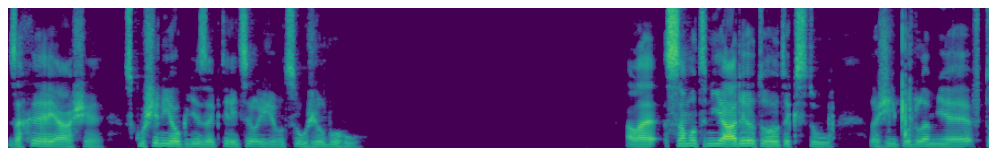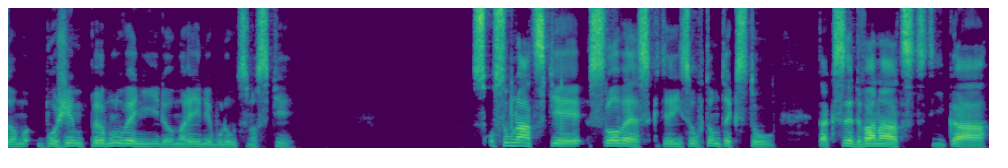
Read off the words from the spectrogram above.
Zachariáše, zkušeného kněze, který celý život sloužil Bohu. Ale samotný jádro toho textu leží podle mě v tom božím promluvení do Marijiny budoucnosti. Z 18 sloves, které jsou v tom textu, tak se 12 týká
